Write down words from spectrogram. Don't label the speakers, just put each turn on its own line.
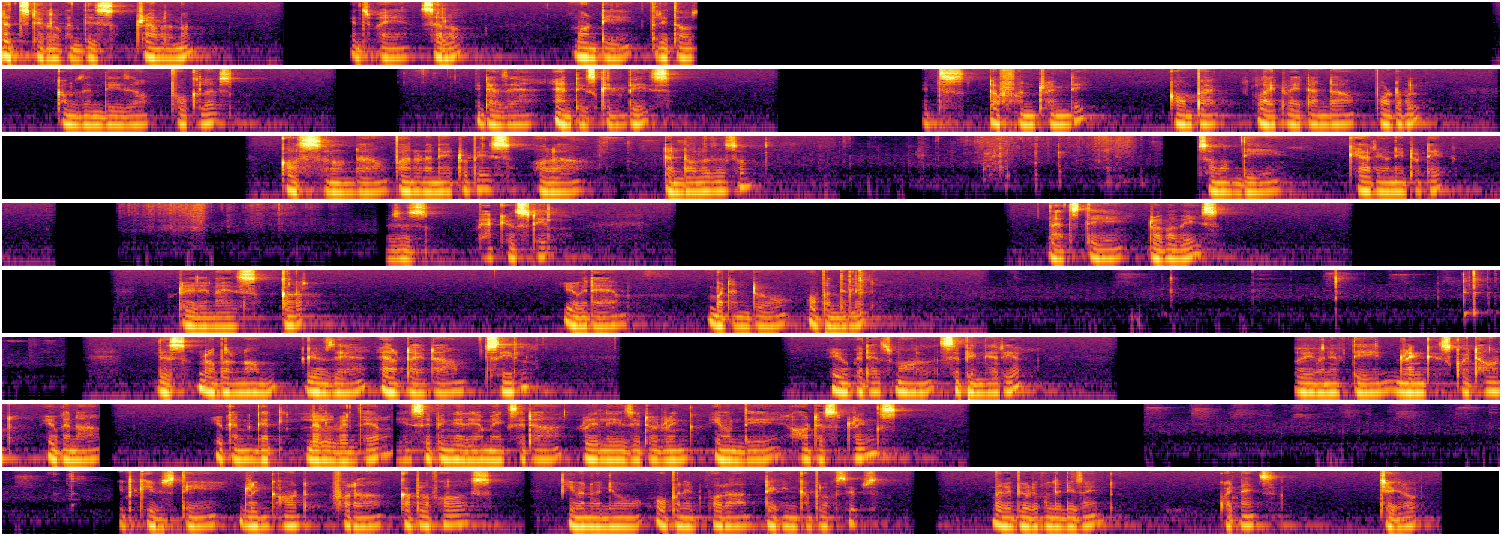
let's take a look at this travel. It's by Cello Monty 3000. Comes in these uh, four colors. It has a anti-skid base. It's tough and trendy, compact, lightweight and uh, portable. Costs around uh, 508 rupees or uh, $10 or so. Some of the care you need to take. This is vacuum steel. That's the rubber base. Really nice color. You get a button to open the lid. This rubber knob gives a airtight seal. You get a small sipping area. So even if the drink is quite hot, you can uh, you can get little bit there. The sipping area makes it uh, really easy to drink even the hottest drinks. It keeps the drink hot for a couple of hours, even when you open it for uh, taking couple of sips. Very beautifully designed, quite nice. Check it out.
